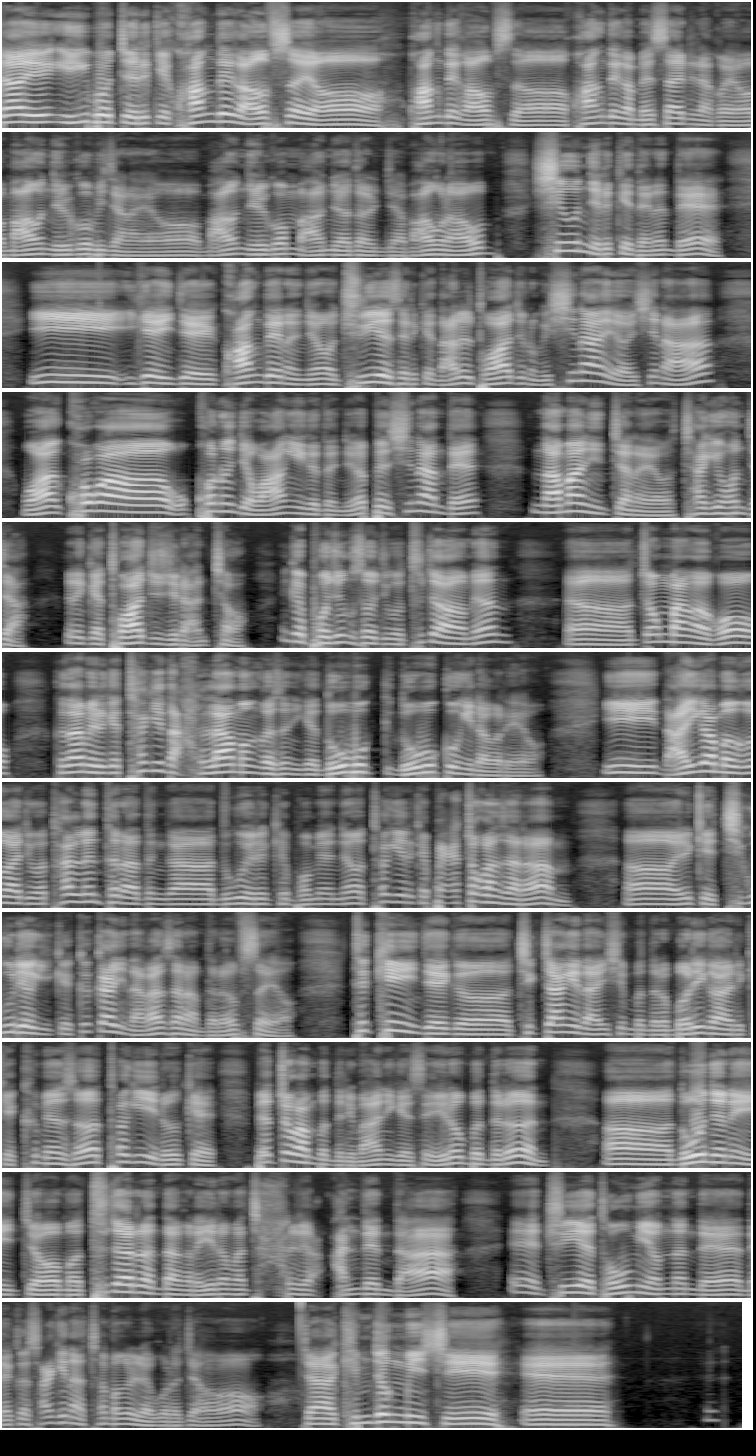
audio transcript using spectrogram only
자, 이, 이 보죠. 이렇게 광대가 없어요. 광대가 없어. 광대가 몇 살이라고요? 47이잖아요. 47, 48, 이제 49, 쉬운 이렇게 되는데 이 이게 이제 광대는요. 주위에서 이렇게 나를 도와주는 거 신하예요. 신하. 와, 코가 코는 이제 왕이거든요. 옆에 신하인데 나만 있잖아요. 자기 혼자. 그러니까 도와주질 않죠. 그러니까 보증서 주고 투자하면 어, 쪽망하고 그다음에 이렇게 턱이 날라먼 것은 이게 노복 노복궁이라 그래요. 이 나이가 먹어가지고 탤런트라든가 누구 이렇게 보면요 턱이 이렇게 뾰족한 사람 어 이렇게 지구력 있게 끝까지 나간 사람들 없어요. 특히 이제 그 직장에 다니신 분들은 머리가 이렇게 크면서 턱이 이렇게 뾰족한 분들이 많이 계세요. 이런 분들은 어 노년에 있죠. 뭐 투자를 한다거나 이러면 잘 안 된다. 예, 주위에 도움이 없는데 내 거 사기나 처먹으려고 그러죠. 자, 김정민 씨, 에,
